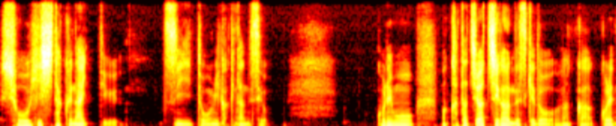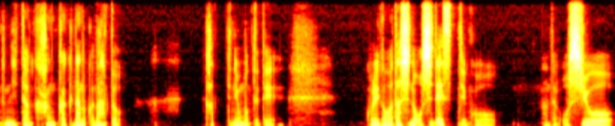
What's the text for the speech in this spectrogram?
消費したくないっていうツイートを見かけたんですよ。これも、まあ、形は違うんですけど、なんかこれと似た感覚なのかなと勝手に思ってて、これが私の推しですっていうこう、なんだろう、推しを、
